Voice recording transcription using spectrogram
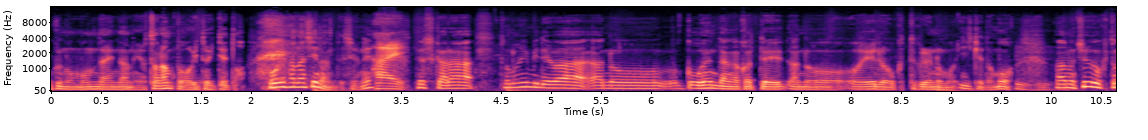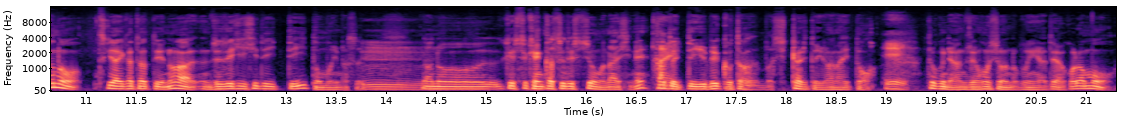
国の問題なのよ、トランプを置いといてと、こういう話なんですよね。はい、ですから、その意味では、あの応援団がこうやってあのエールを送ってくれるのもいいけども、うんうん、あの中国との付き合い方というのは、是々非々で言っていいと思います。あの決して喧嘩する必要もないしね、かといって言うべきことはしっかりと言わないと、はい、特に安全保障の分野では、これはも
